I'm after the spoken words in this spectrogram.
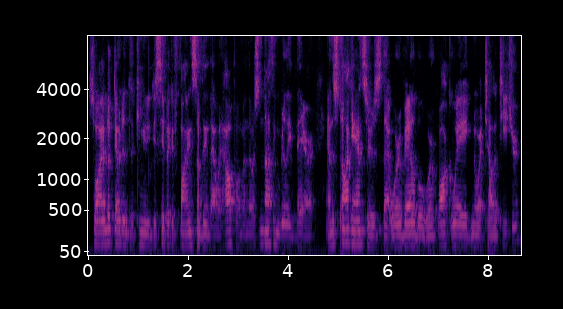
So i looked out into the community to see if i could find something that would help them and there was nothing really there. And the stock answers that were available were walk away ignore it tell a teacher.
